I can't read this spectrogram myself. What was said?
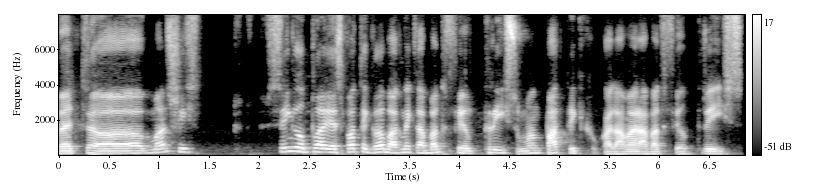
Bet uh, man šīs single player patīk labāk nekā Battlefield 3. un Man patīk kaut kādā mērā Battlefield 3.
